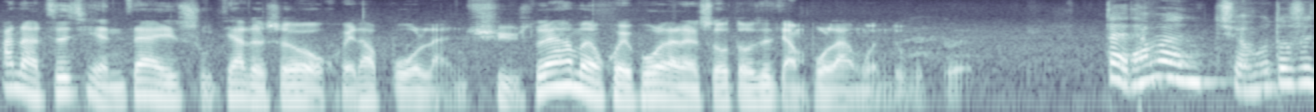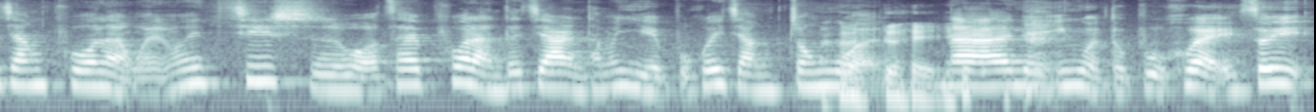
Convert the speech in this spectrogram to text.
安娜之前在暑假的时候有回到波兰去，所以他们回波兰的时候都是讲波兰文，对不对？对，他们全部都是讲波兰文，因为其实我在波兰的家人，他们也不会讲中文，对，那连英文都不会，所以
